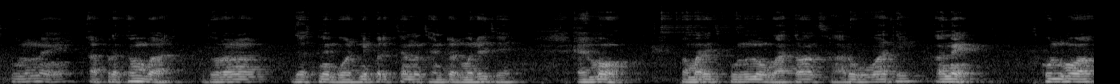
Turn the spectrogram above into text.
સ્કૂલને આ પ્રથમવાર ધોરણ દસની બોર્ડની પરીક્ષાનું સેન્ટર મળ્યું છે. એમાં અમારી સ્કૂલનું વાતાવરણ સારું હોવાથી અને સ્કૂલમાં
